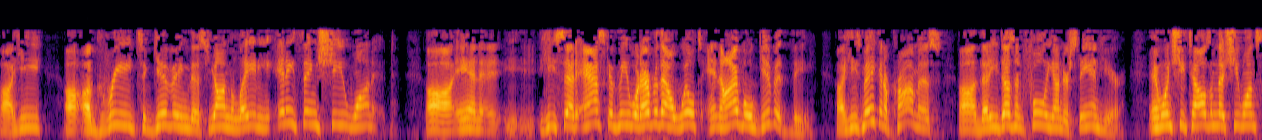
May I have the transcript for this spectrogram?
Uh, he uh, agreed to giving this young lady anything she wanted. Uh, and he said, ask of me whatever thou wilt and I will give it thee. Uh, he's making a promise uh, that he doesn't fully understand here. And when she tells him that she wants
